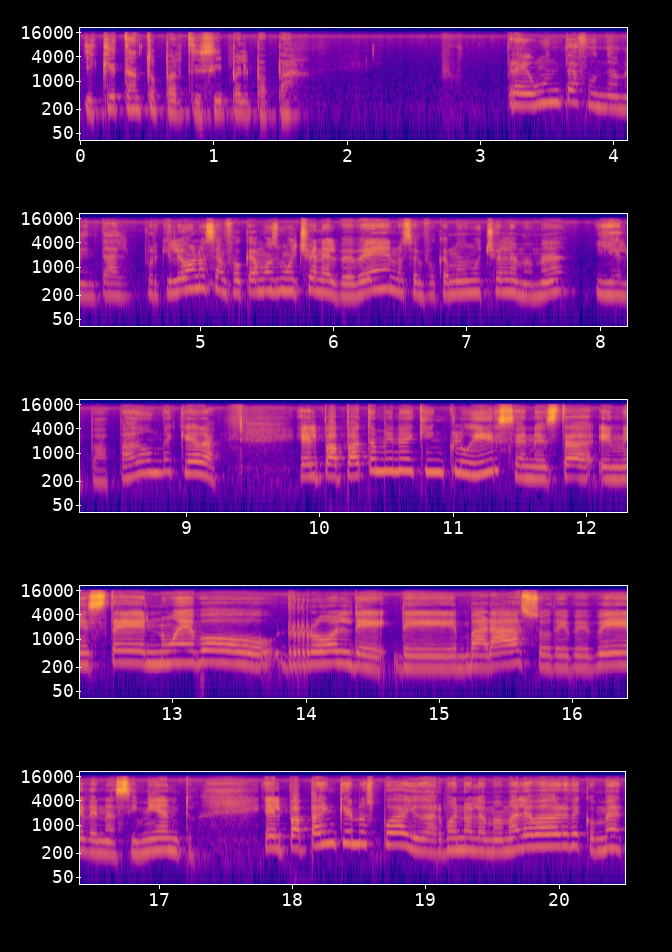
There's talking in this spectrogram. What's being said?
¿Y qué tanto participa el papá? Pregunta fundamental, porque luego nos enfocamos mucho en el bebé, nos enfocamos mucho en la mamá, ¿y el papá dónde queda? El papá también hay que incluirse en, esta, en este nuevo rol de, de, embarazo, de bebé, de nacimiento. ¿El papá en qué nos puede ayudar? Bueno, la mamá le va a dar de comer.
